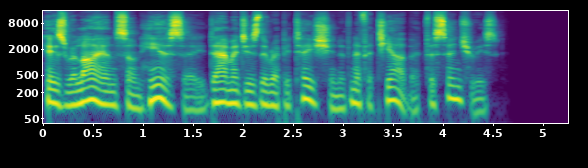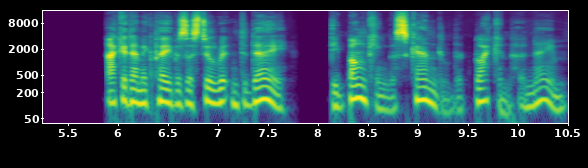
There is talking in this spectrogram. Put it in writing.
His reliance on hearsay damages the reputation of Nefertjabet for centuries. Academic papers are still written today, debunking the scandal that blackened her name.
